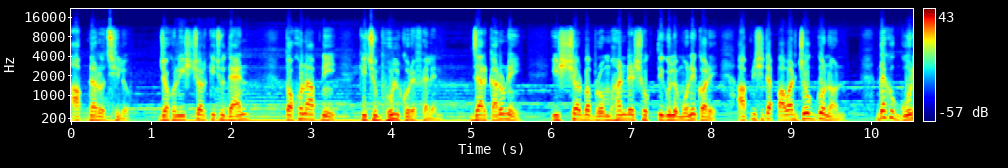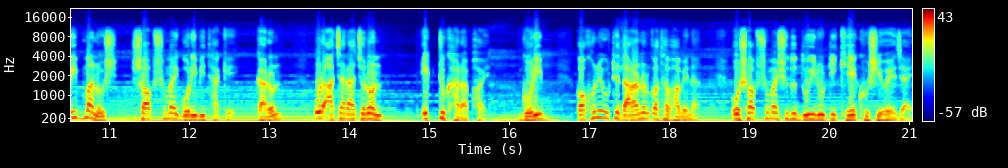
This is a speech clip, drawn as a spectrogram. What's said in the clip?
আপনারও ছিল। যখন ঈশ্বর কিছু দেন, তখন আপনি কিছু ভুল করে ফেলেন। যার কারণেই ঈশ্বর বা ব্রহ্মাণ্ডের শক্তিগুলো মনে করে, আপনি সেটা পাওয়ার যোগ্য নন। দেখো, গরিব মানুষ সব সময় গরিবই থাকে, কারণ ওর আচার আচরণ একটু খারাপ হয়। গরিব কখনোই উঠে দাঁড়ানোর কথা ভাবে না। ও সব সময় শুধু দুই রুটি খেয়ে খুশি হয়ে যায়।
